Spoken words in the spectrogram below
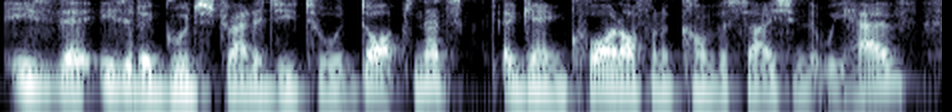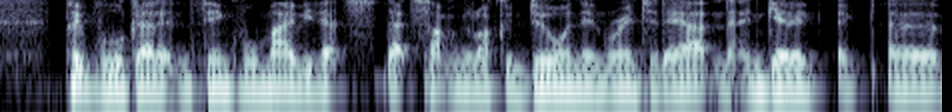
is there is it a good strategy to adopt? And that's again quite often a conversation that we have people look at it and think, well, maybe that's that's something that I can do and then rent it out and, and get a, a,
